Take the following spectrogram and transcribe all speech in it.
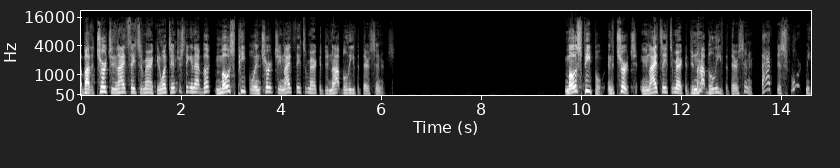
about the Church of the United States of America. And what's interesting in that book? Most people in church in the United States of America do not believe that they're sinners. Most people in the church in the United States of America do not believe that they're sinners. That just floored me.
